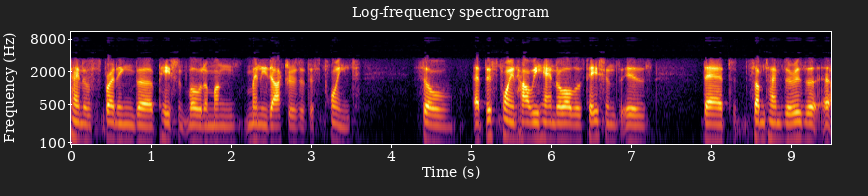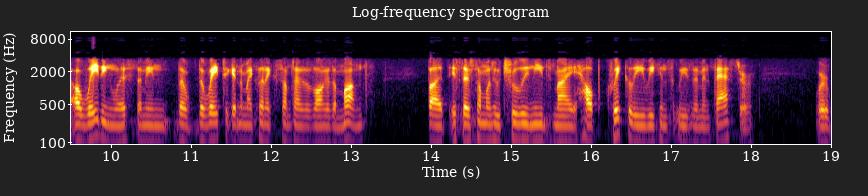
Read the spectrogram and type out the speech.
kind of spreading the patient load among many doctors at this point. So at this point, how we handle all those patients is that sometimes there is a, a waiting list. I mean, the the wait to get into my clinic is sometimes as long as a month. But if there's someone who truly needs my help quickly, we can squeeze them in faster. We're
